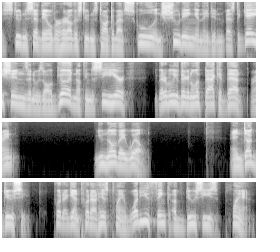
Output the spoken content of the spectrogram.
Students said they overheard other students talk about school and shooting, and they did investigations, and it was all good, nothing to see here. You better believe they're going to look back at that, right? You know they will. And Doug Ducey, put again put out his plan. What do you think of Ducey's plan?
